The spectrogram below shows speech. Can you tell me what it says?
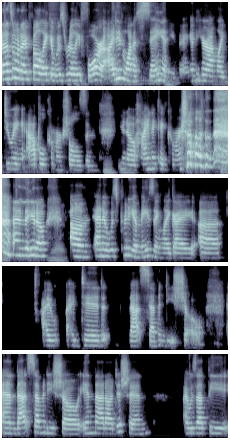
that's what i felt like it was really for. I didn't want to say anything and here i'm like doing apple commercials and you know heineken commercials and you know um and it was pretty amazing. Like i uh i i did that 70s show and that 70s show in that audition i was at the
